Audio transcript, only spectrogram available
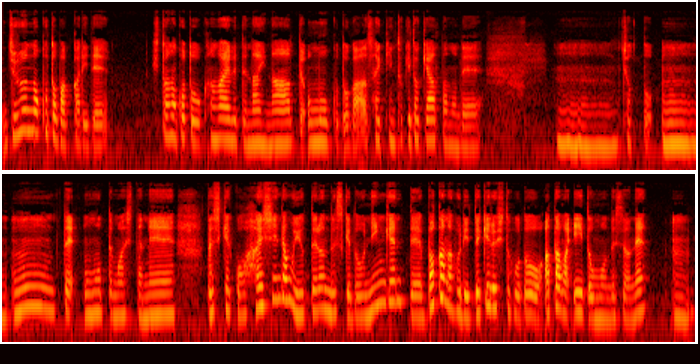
自分のことばっかりで、人のことを考えれてないなって思うことが最近時々あったので、うん、ちょっと、うーん、うーんって思ってましたね。私結構配信でも言ってるんですけど、人間ってバカなふりできる人ほど頭いいと思うんですよね。うん。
